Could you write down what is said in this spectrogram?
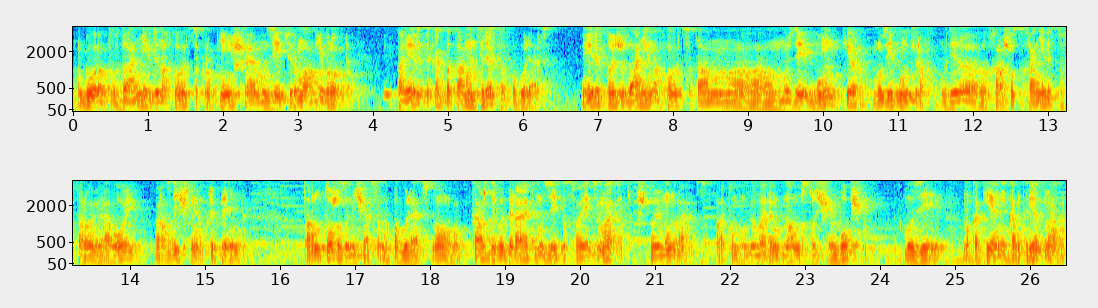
город в Дании, где находится крупнейшая музей-тюрьма в Европе. Поверьте, как бы там интересно погулять. Или в той же Дании находится там а, музей-бункер, музей бункеров, где хорошо сохранились со Второй мировой различные укрепления. Там тоже замечательно погулять, но каждый выбирает музей по своей тематике, что ему нравится. Поэтому говорим в данном случае в общем музее. Но какие они конкретно,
